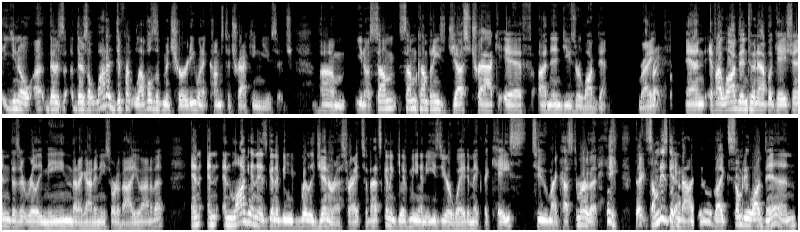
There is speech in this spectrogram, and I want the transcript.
you know uh, there's there's a lot of different levels of maturity when it comes to tracking usage um, you know some some companies just track if an end user logged in right? right? And if I logged into an application, does it really mean that I got any sort of value out of it? And and and login is going to be really generous, right? So that's going to give me an easier way to make the case to my customer that hey, somebody's getting yeah. value, like somebody logged in.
